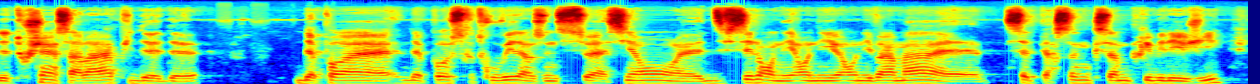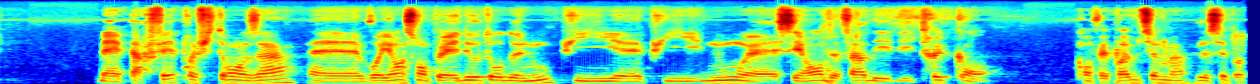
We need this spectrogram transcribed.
de toucher un salaire puis de, de de pas de pas se retrouver dans une situation euh, difficile. On est on est on est vraiment euh, cette personne qui sommes privilégiées. Ben parfait, profitons-en. Euh, voyons si on peut aider autour de nous. Puis puis nous essayons de faire des, trucs qu'on qu'on fait pas habituellement. Je sais pas.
